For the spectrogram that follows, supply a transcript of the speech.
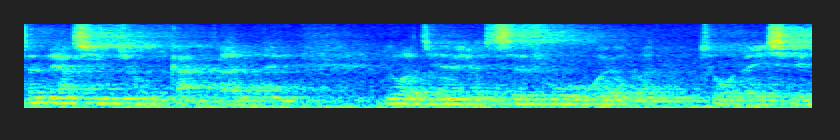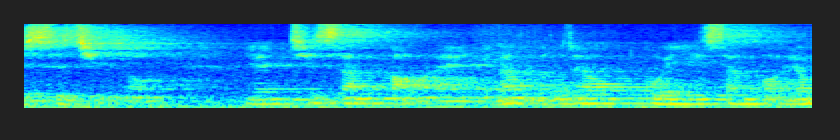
真的要心存感恩呢。如果今天有师父为我们做的一些事情哦，你看去三宝呢，你看我们都是要皈依三宝，要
